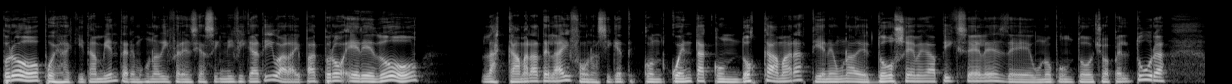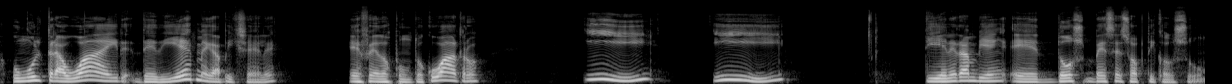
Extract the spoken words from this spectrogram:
Pro, pues aquí también tenemos una diferencia significativa. El iPad Pro heredó las cámaras del iPhone, así que cuenta con dos cámaras. Tiene una de 12 megapíxeles de 1.8 apertura, un ultra wide de 10 megapíxeles f2.4 y, tiene también eh, dos veces optical zoom,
